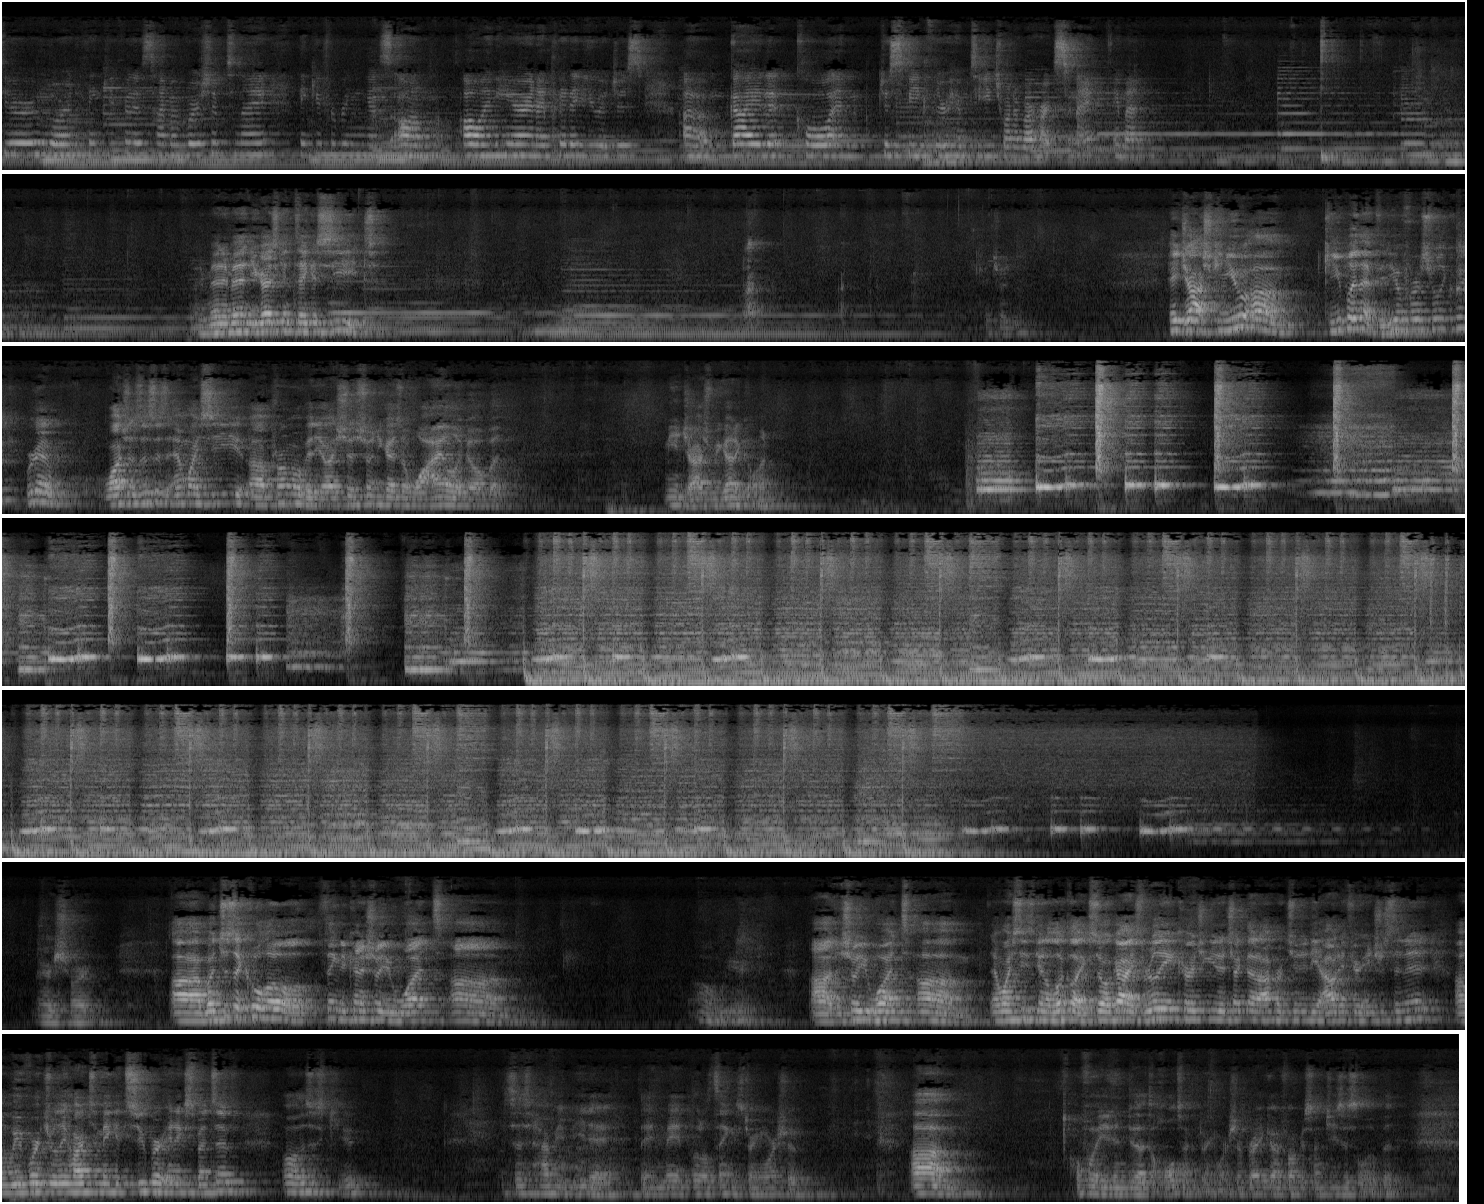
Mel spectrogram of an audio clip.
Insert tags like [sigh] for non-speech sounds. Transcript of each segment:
Dear Lord, thank you for this time of worship tonight. Thank you for bringing us um, all in here, and I pray that you would just um, guide Cole and just speak through him to each one of our hearts tonight. Amen. Amen, amen. You guys can take a seat. Hey Josh, can you um can you play that video for us really quick? We're gonna watch this. This is NYC uh, promo video. I should have shown you guys a while ago, but me and Josh, we got it going. Thing to kind of show you what. Um, oh, weird. Uh, to show you what um, NYC is going to look like. So, guys, really encouraging you to check that opportunity out if you're interested in it. Um, we've worked really hard to make it super inexpensive. Oh, this is cute. It says Happy B Day. They made little things during worship. Um, hopefully, you didn't do that the whole time during worship, right? Got to focus on Jesus a little bit.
